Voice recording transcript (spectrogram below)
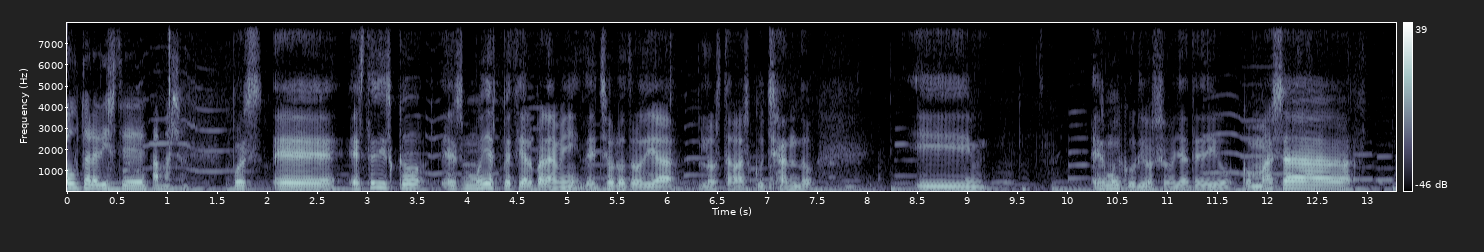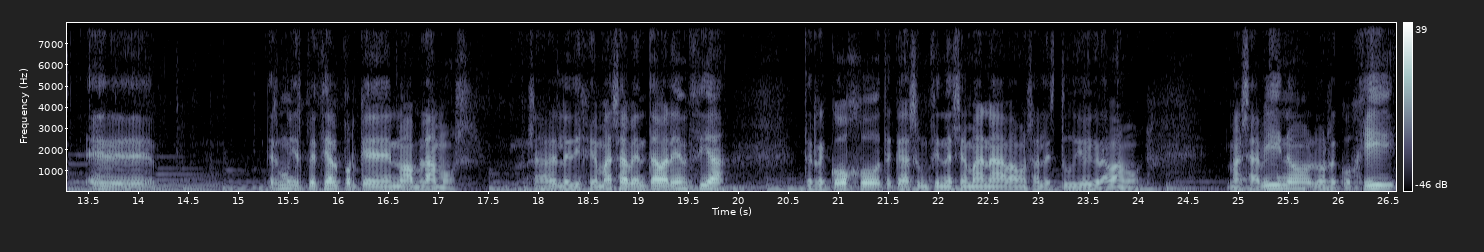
Pauta le diste a Masa? Pues eh, este disco es muy especial para mí. De hecho, el otro día lo estaba escuchando y es muy curioso, ya te digo. Con Masa eh, es muy especial porque no hablamos. ¿sabes? Le dije, Masa, vente a Valencia, te recojo, te quedas un fin de semana, vamos al estudio y grabamos. Masa vino, lo recogí,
